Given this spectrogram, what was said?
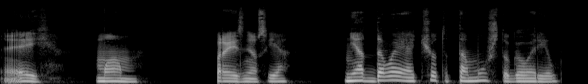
«Эй, мам», — произнес я, не отдавая отчета тому, что говорил.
